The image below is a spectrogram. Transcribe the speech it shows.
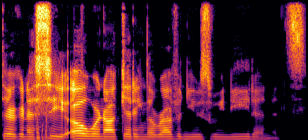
they're going to see, oh, we're not getting the revenues we need. And it's,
